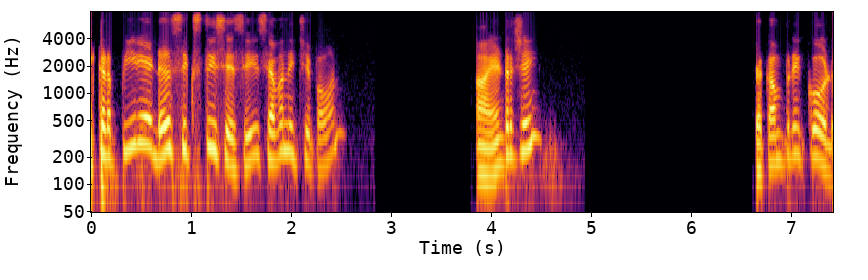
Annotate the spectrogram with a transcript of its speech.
ఇక్కడ పీరియడ్ సిక్స్ తీసేసి సెవెన్ ఇచ్చే పవన్. ఎంటర్ చేయి. The company code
